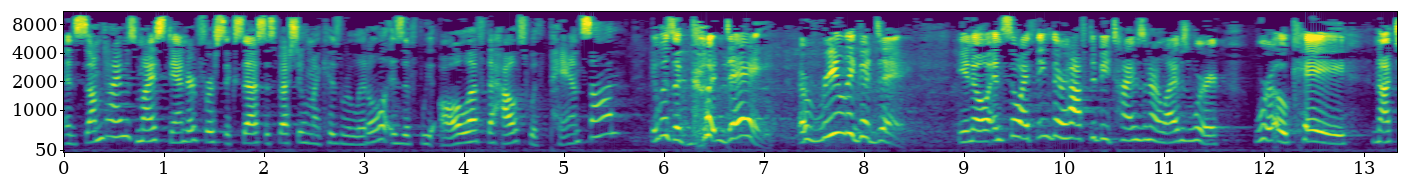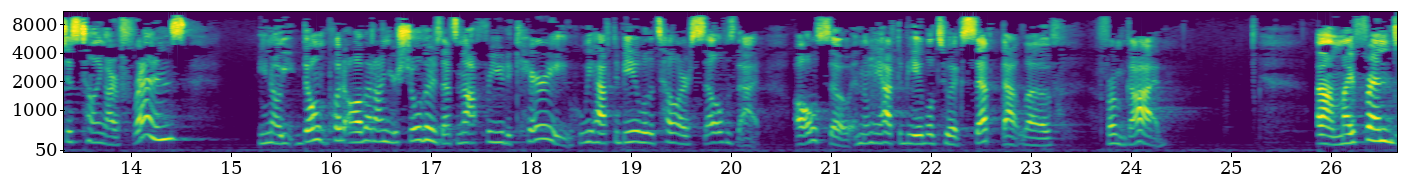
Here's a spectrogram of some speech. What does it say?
And sometimes my standard for success, especially when my kids were little, is if we all left the house with pants on, it was a good day, a really good day. You know, and so I think there have to be times in our lives where we're okay not just telling our friends, you know, don't put all that on your shoulders. That's not for you to carry. We have to be able to tell ourselves that also. And then we have to be able to accept that love from God. Um, my friend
